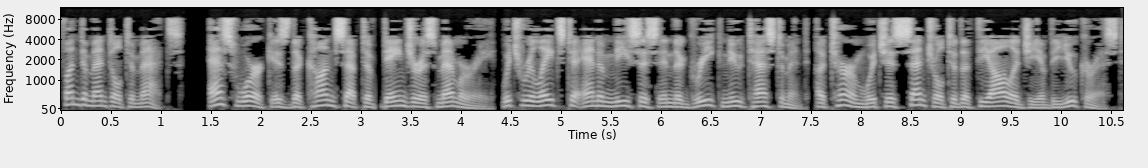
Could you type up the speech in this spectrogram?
Fundamental to Metz's work is the concept of dangerous memory, which relates to anamnesis in the Greek New Testament, a term which is central to the theology of the Eucharist.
